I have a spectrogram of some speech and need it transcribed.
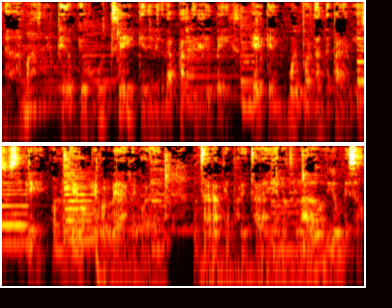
nada más, espero que os guste y que de verdad participéis, ¿eh? que es muy importante para mí, eso sí que os lo tengo que volver a recordar. Muchas gracias por estar ahí al otro lado y un beso.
